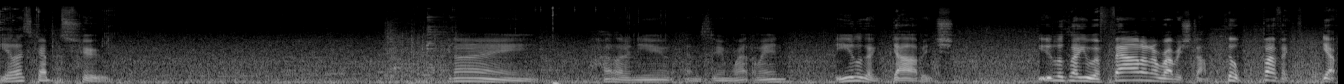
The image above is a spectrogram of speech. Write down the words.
Yeah, let's grab two. Can I highlight a new and zoom right the way in? You look like garbage. You look like you were found on a rubbish dump. Cool. Perfect. Yep.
